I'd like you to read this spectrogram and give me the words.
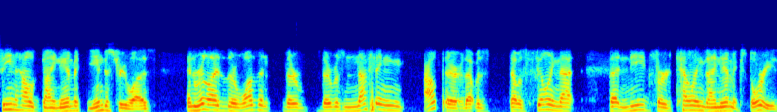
seen how dynamic the industry was and realized there wasn't there there was nothing out there that was that was filling that that need for telling dynamic stories.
